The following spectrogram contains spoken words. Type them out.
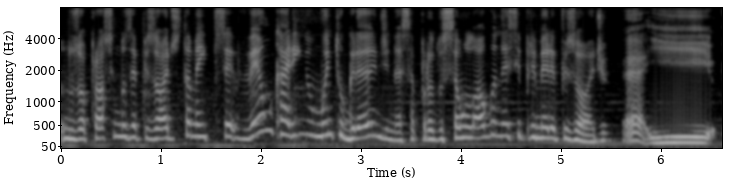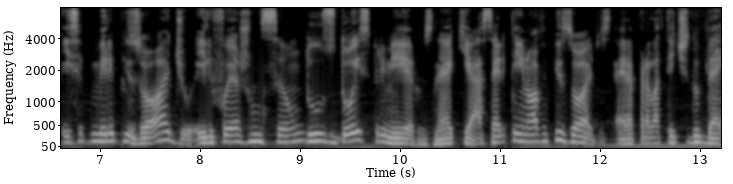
nos próximos episódios também. Você vê um carinho muito grande nessa produção logo nesse primeiro episódio. É, e esse primeiro episódio, ele foi a junção dos dois primeiros, né? Que a série tem nove episódios. Era para ela ter tido dez.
